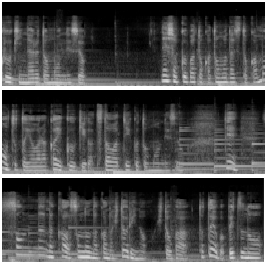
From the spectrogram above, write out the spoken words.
空気になると思うんですよ。で職場とか友達とかもちょっと柔らかい空気が伝わっていくと思うんですよ。でそんな中その中の一人の人が例えば別の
